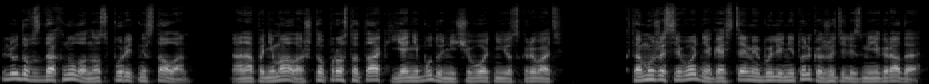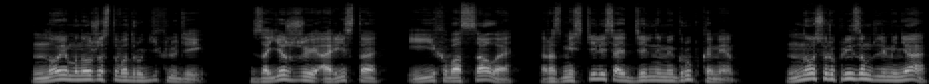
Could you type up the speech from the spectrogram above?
Люда вздохнула, но спорить не стала. Она понимала, что просто так я не буду ничего от нее скрывать. К тому же сегодня гостями были не только жители Змееграда, но и множество других людей. Заезжие Ариста и их вассалы разместились отдельными группками. Но сюрпризом для меня,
